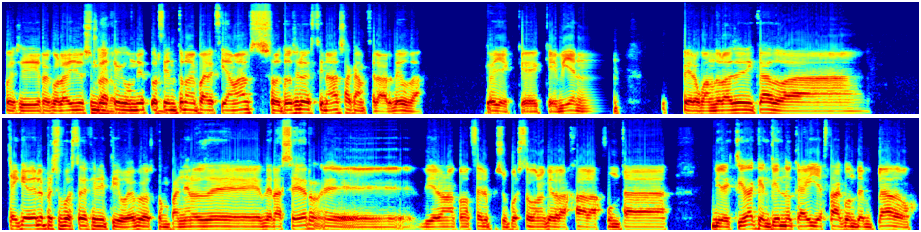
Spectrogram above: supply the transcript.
Pues si recordáis, yo siempre dije que un 10% no me parecía mal, sobre todo si lo destinabas a cancelar deuda. Que oye, que, bien, pero cuando lo has dedicado a... hay que ver el presupuesto definitivo, ¿eh? los compañeros de, la SER eh, dieron a conocer el presupuesto con el que trabajaba la Junta Directiva, que entiendo que ahí ya estaba contemplado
